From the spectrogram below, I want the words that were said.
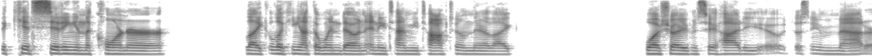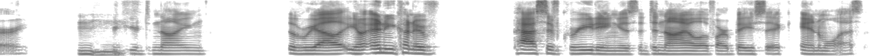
the kid sitting in the corner, like looking out the window, and anytime you talk to them, they're like, "Why should I even say hi to you? It doesn't even matter. hmm You're, you're denying the reality. You know, any kind of passive greeting is a denial of our basic animal essence."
